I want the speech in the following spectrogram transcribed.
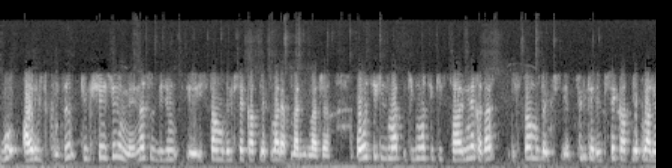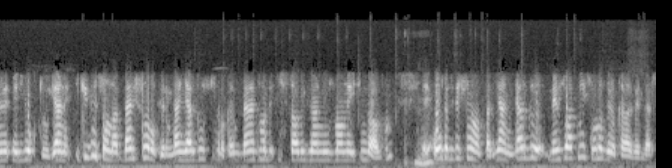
bu ayrı bir sıkıntı. Çünkü şey söyleyeyim mi? Nasıl bizim e, İstanbul'da yüksek kat yapılar yaptılar yıllarca. 18 Mart 2018 tarihine kadar İstanbul'da, Türkiye'de yüksek kat yapılar yönetmeliği yoktu. Yani iki gün sonra ben şuna bakıyorum. Ben yargı usulüne bakarım. Ben zamanda iş sağlığı güvenliği uzmanlığı eğitimi de aldım. E, orada bize şunu anlattılar. Yani yargı mevzuat neyse ona göre karar verirler.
